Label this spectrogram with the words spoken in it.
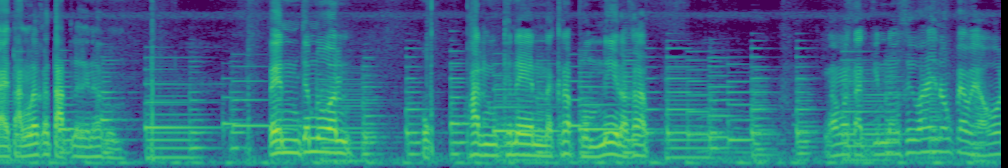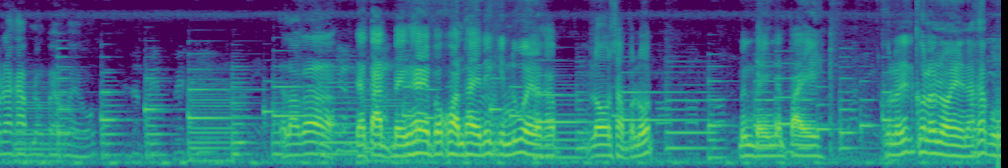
จ่ายตังค์แล้วก็ตัดเลยนะครับผมเป็นจำนวน6,000คะแนนนะครับ ผมนี่นะครับ เรามาตัดกินเราซื้อไว้ให้น้องแปวแหววนะครับน้องแปวแหววแล้วเราก็จะตัดแบ่งให้พระควานไทยได้กินด้วยนะครับรอสับปะรดแบ่งๆกันไปคนละนิดคนละหน่อยนะครับ ผ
